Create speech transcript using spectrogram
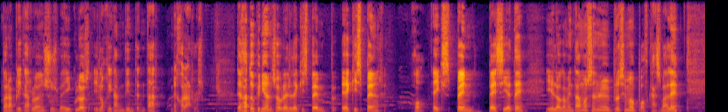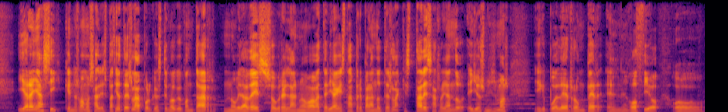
para aplicarlo en sus vehículos y lógicamente intentar mejorarlos. Deja tu opinión sobre el Xpen P7 y lo comentamos en el próximo podcast, ¿vale? Y ahora ya sí, que nos vamos al espacio Tesla porque os tengo que contar novedades sobre la nueva batería que está preparando Tesla, que está desarrollando ellos mismos y que puede romper el negocio o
